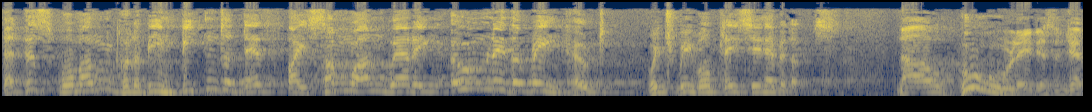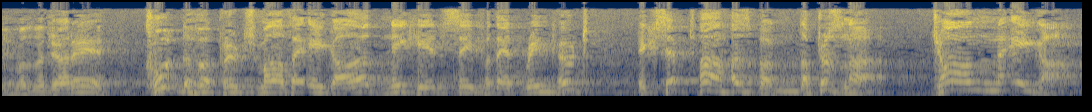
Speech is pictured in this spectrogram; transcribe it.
that this woman could have been beaten to death by someone wearing only the raincoat which we will place in evidence. Now, who, ladies and gentlemen of the jury, could have approached Martha Agard naked save for that raincoat, except her husband, the prisoner, John Agard?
